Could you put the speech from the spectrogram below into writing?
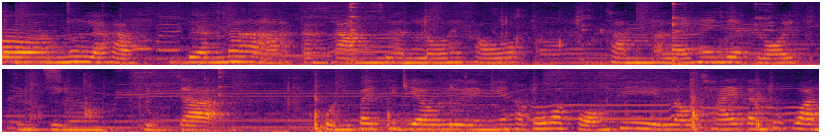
รอนู่นแหละค่ะ เดือนหน้ากลางๆ เดือนรอให้เขาทำอะไรให้เรียบร้อยจริง ๆ ถึงจะขนไปทีเดียวเลยอย่างเงี้ยค่ะ เพราะว่าของที่เราใช้กันทุกวัน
